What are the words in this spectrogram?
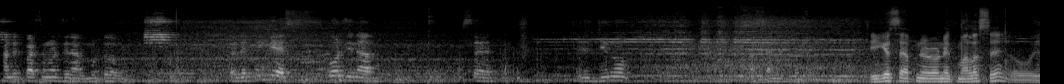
hundred percent original motor তারপরে টিভিএস অরিজিনাল আছে জিনো ঠিক আছে আপনার অনেক মাল আছে ওই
